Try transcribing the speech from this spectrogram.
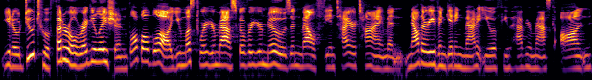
you know, due to a federal regulation, blah, blah, blah, you must wear your mask over your nose and mouth the entire time. And now they're even getting mad at you if you have your mask on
